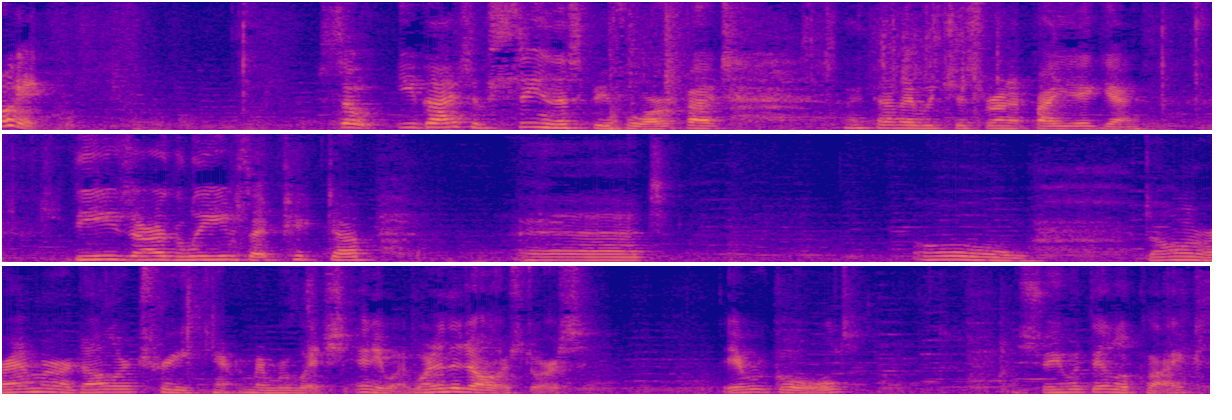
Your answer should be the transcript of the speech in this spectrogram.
Okay, so you guys have seen this before, but I thought I would just run it by you again. These are the leaves I picked up at, oh, Dollarama or Dollar Tree, can't remember which. Anyway, one of the dollar stores. They were gold. I'll show you what they look like.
